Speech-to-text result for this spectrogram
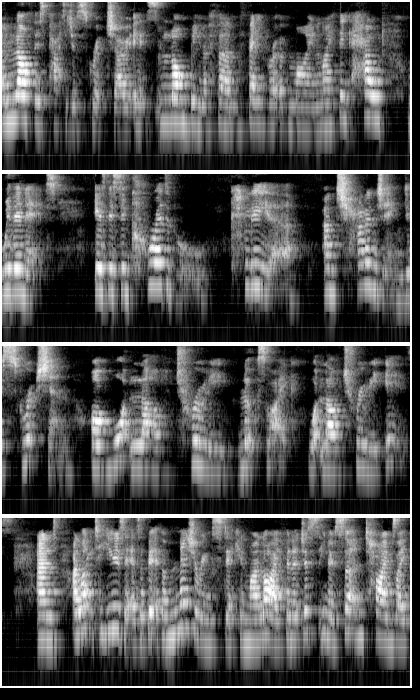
I love this passage of scripture. It's long been a firm favourite of mine, and I think held within it is this incredible, clear, and challenging description of what love truly looks like, what love truly is. And I like to use it as a bit of a measuring stick in my life. And at just, you know, certain times I,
